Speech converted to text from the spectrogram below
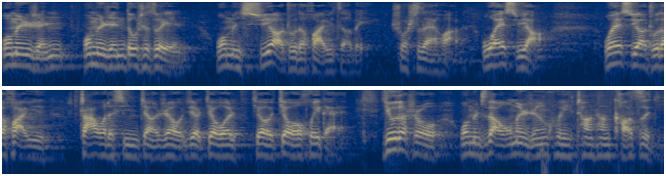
我们人，我们人都是罪人。”我们需要主的话语责备。说实在话，我也需要，我也需要主的话语扎我的心，叫让叫叫我叫叫我悔改。有的时候，我们知道我们人会常常靠自己。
